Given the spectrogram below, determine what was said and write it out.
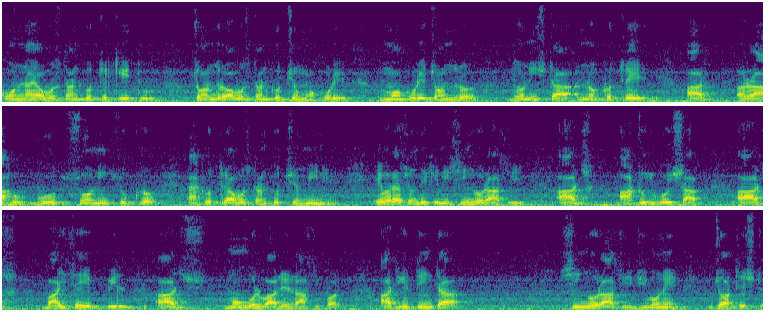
কন্যায় অবস্থান করছে কেতু। চন্দ্র অবস্থান করছে মকরে। মকরে চন্দ্র, ধনিষ্ঠা নক্ষত্রে আর রাহু, বুধ, শনি, শুক্র একত্রে অবস্থান করছে মিনে। এবার আসুন দেখিনি সিংহ রাশি। আজ আটই বৈশাখ, আজ বাইশে এপ্রিল, আজ মঙ্গলবারের রাশিফল। আজকের দিনটা সিংহ রাশির জীবনে যথেষ্ট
